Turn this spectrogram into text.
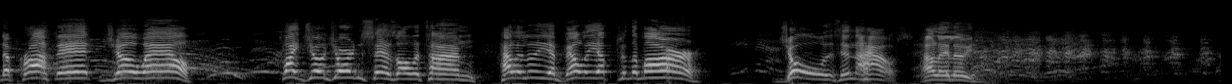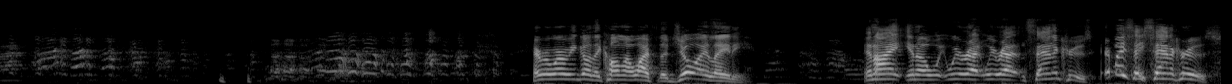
The prophet Joel. It's like Joe Jordan says all the time. Hallelujah. Belly up to the bar. Amen. Joel is in the house. Hallelujah. Everywhere we go, they call my wife the joy lady. And I, you know, we, we were at we were at Santa Cruz. Everybody say Santa Cruz.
